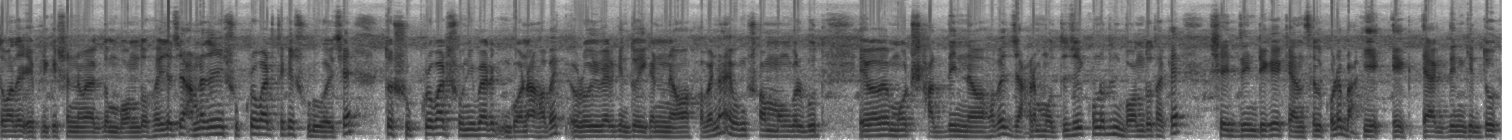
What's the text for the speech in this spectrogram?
তোমাদের অ্যাপ্লিকেশন নেওয়া একদম বন্ধ হয়ে যাচ্ছে। আমরা জানি শুক্রবার থেকে শুরু হয়েছে, তো শুক্রবার, শনিবার গণা হবে, রবিবার কিন্তু এখানে নেওয়া হবে না এবং সব মঙ্গল, বুধ এভাবে মোট সাত দিন নেওয়া হবে, যার মধ্যে যদি কোনো দিন বন্ধ থাকে, সেই দিনটিকে ক্যান্সেল করে বাকি এক- একদিন কিন্তু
